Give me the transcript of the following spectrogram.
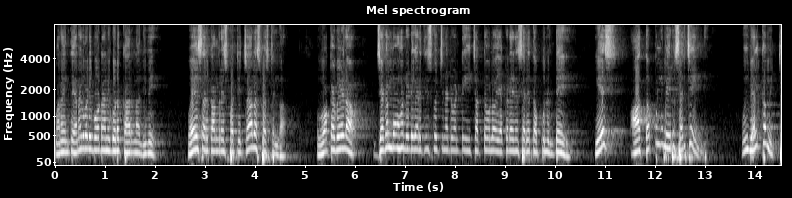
మనం ఇంత వెనకబడిపోవడానికి కూడా కారణాలు ఇవే. వైఎస్ఆర్ కాంగ్రెస్ పార్టీ చాలా స్పష్టంగా ఒకవేళ జగన్మోహన్ రెడ్డి గారు తీసుకొచ్చినటువంటి ఈ చట్టంలో ఎక్కడైనా సరే తప్పులుంటే ఎస్ ఆ తప్పుల్ని మీరు సరిచేయండి. We welcome it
